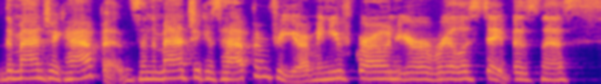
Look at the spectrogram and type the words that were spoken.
the magic happens and the magic has happened for you. I mean, you've grown your real estate business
